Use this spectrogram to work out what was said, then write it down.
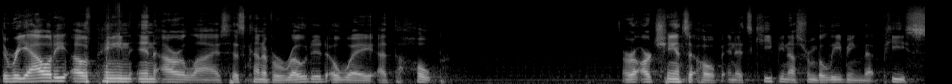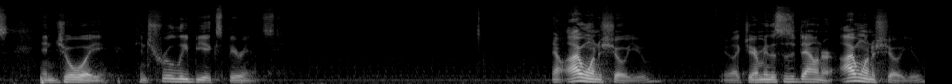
The reality of pain in our lives has kind of eroded away at the hope, or our chance at hope, and it's keeping us from believing that peace and joy can truly be experienced. Now, I want to show you, you're like, Jeremy, this is a downer. I want to show you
